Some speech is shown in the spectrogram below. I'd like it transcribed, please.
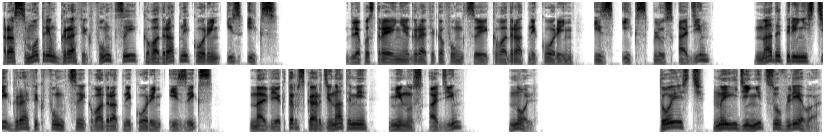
Рассмотрим график функции квадратный корень из x. Для построения графика функции квадратный корень из x плюс 1 надо перенести график функции квадратный корень из x на вектор с координатами минус 1, 0. То есть на единицу влево,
